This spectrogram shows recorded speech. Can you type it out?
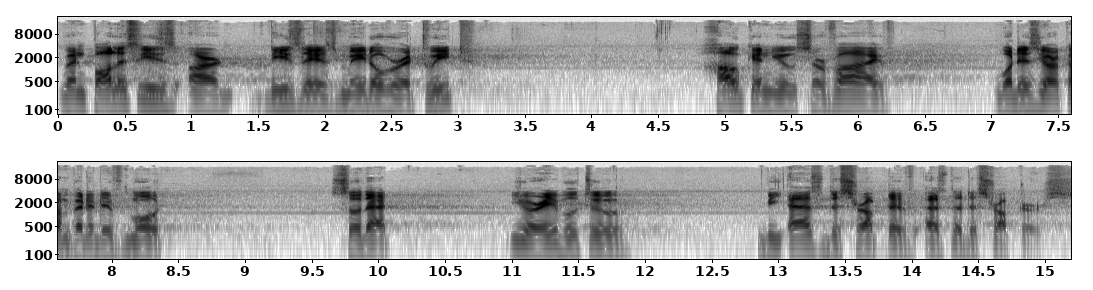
When policies are these days made over a tweet, how can you survive? What is your competitive moat so that you're able to be as disruptive as the disruptors?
